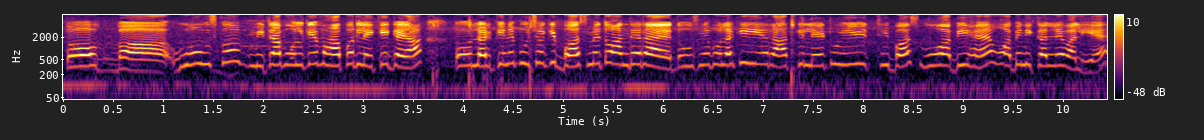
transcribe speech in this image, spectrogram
तो वो उसको मीठा बोल के वहाँ पर लेके गया। तो लड़की ने पूछा कि बस में तो अंधेरा है तो उसने बोला कि ये रात की लेट हुई थी बस, वो अभी है, वो अभी निकलने वाली है।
